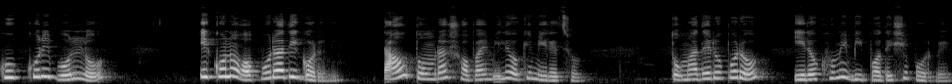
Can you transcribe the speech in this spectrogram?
কুক্কুরি বলল, এ কোনো অপরাধই করেনি। তাও তোমরা সবাই মিলে ওকে মেরেছ। তোমাদের ওপরও এরকমই বিপদ এসে পড়বে।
